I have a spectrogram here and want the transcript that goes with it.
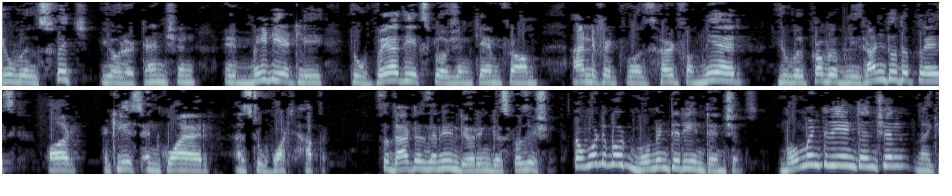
you will switch your attention immediately to where the explosion came from and was heard from near you will probably run to the place اور momentary attention like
